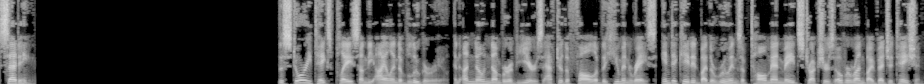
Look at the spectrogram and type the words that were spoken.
Setting The story takes place on the island of Lugaru, an unknown number of years after the fall of the human race, indicated by the ruins of tall man-made structures overrun by vegetation.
